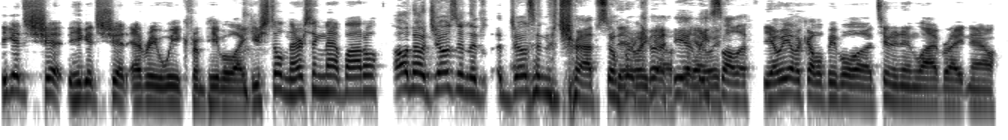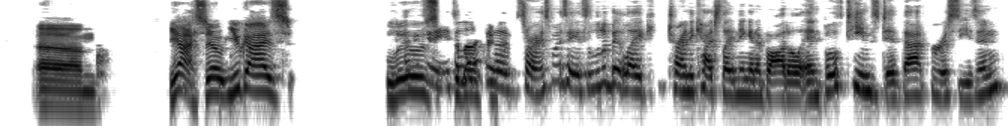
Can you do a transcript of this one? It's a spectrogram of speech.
he gets shit. He gets shit every week from people like, "You're still nursing that bottle?" oh no, Joe's in the Joe's in the trap, so There we're we good. go. He at least we- saw it. Yeah, we have a couple people uh, tuning in live right now. Um, yeah, so you guys lose. Okay, it's a little bit of, sorry, I just want to say it's a little bit like trying to catch lightning in a bottle, and both teams did that for a season.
